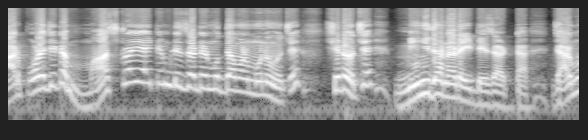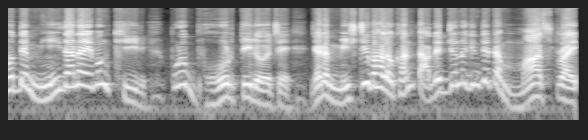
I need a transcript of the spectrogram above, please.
তারপরে যেটা মাস্ট ট্রাই আইটেম ডেজার্টের মধ্যে আমার মনে হচ্ছে সেটা হচ্ছে মিহিদানার এই ডেজার্টটা যার মধ্যে মিহিদানা এবং ক্ষীর পুরো ভর্তি রয়েছে। যারা মিষ্টি ভালো খান, তাদের জন্য কিন্তু এটা মাস্ট ট্রাই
